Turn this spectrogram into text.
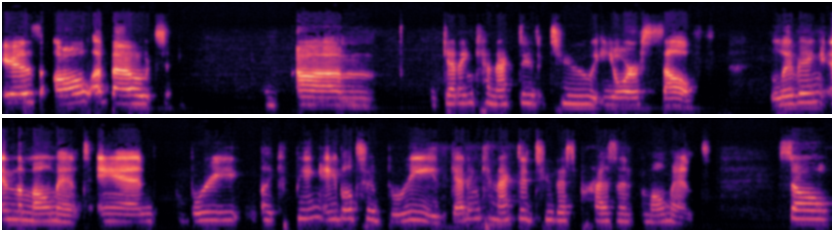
is all about um, getting connected to yourself, living in the moment, and breathe like being able to breathe, getting connected to this present moment. So,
